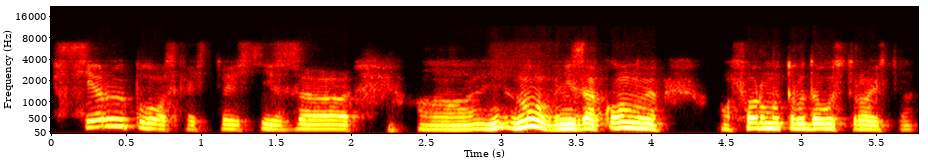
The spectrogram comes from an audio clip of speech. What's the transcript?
в серую плоскость, то есть из, ну, в незаконную форму трудоустройства.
